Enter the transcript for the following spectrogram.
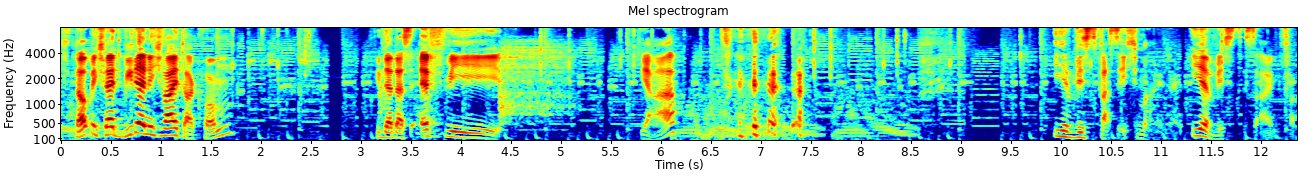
Ich glaube, ich werde wieder nicht weiterkommen. Wieder das F wie... Ja. Ihr wisst, was ich meine. Ihr wisst es einfach.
